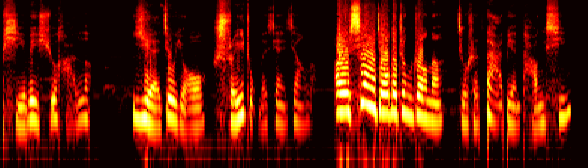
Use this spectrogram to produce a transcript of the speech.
脾胃虚寒了，也就有水肿的现象了。而下焦的症状呢，就是大便溏稀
